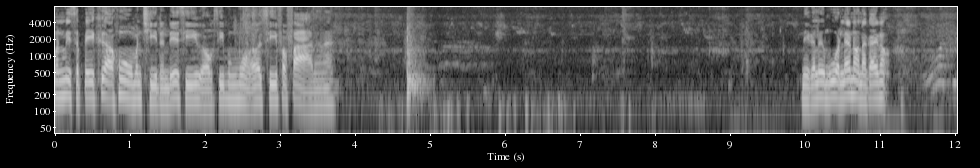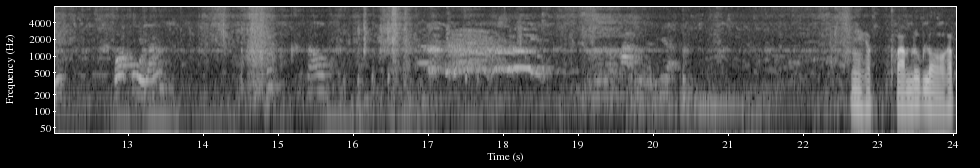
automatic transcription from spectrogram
มันมีสเปรย์เครือหูมันฉีดอันเด้สีออกสีม่วงๆเอาสีฟ้าๆนะนะนี่ก็เริ่มอ้วนแล้วเนาะนะไกเนาะนี่ครับความรูปหล่อครับ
